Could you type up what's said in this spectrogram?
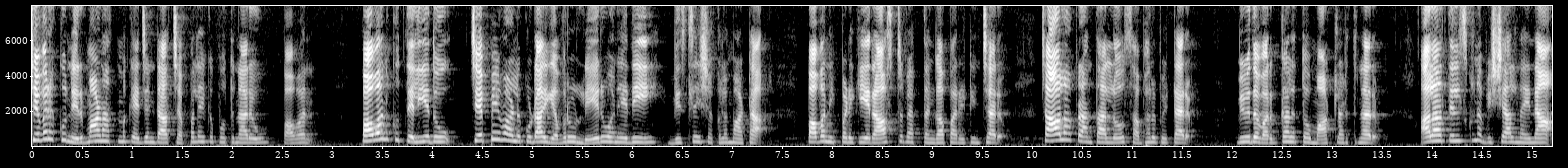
చివరకు నిర్మాణాత్మక ఎజెండా చెప్పలేకపోతున్నారు పవన్. పవన్కు తెలియదు చెప్పేవాళ్ళు కూడా ఎవరూ లేరు అనేది విశ్లేషకుల మాట. పవన్ ఇప్పటికే రాష్ట్ర వ్యాప్తంగా పర్యటించారు. చాలా ప్రాంతాల్లో సభలు పెట్టారు. వివిధ వర్గాలతో మాట్లాడుతున్నారు. అలా తెలుసుకున్న విషయాలనైనా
